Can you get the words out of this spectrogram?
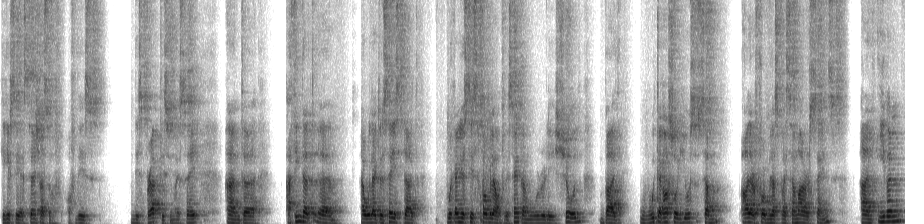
he gives the essentials of, of this, this practice, you might say. And uh, I think that uh, I would like to say is that we can use this formula of the saint, and we really should, but we can also use some other formulas by some other saints, and even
